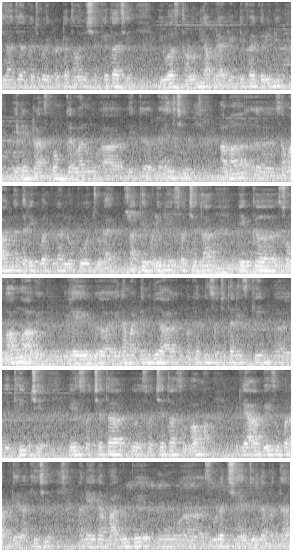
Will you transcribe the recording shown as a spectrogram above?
જ્યાં જ્યાં કચરો એકઠા થવાની શક્યતા છે એવા સ્થળોને આપણે આઈડેન્ટિફાય કરીને એને ટ્રાન્સફોર્મ કરવાનું આ એક પહેલ છે. આમાં સમાજના દરેક વર્ગના લોકો જોડાય. સાથે મળીને સ્વચ્છતા એક સ્વભાવમાં આવે એટલે એના માટેનું જે આ વખતની સ્વચ્છતાની સ્કીમ જે થીમ છે એ સ્વચ્છતા સ્વચ્છતા સ્વભાવમાં એટલે આ બેઝ ઉપર આપણે રાખી છે અને એના ભાગરૂપે હું સુરત શહેર જિલ્લા બધા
